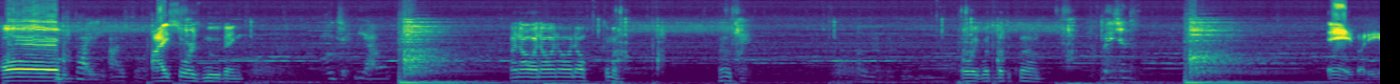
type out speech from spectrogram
Oh, He's fighting Eyesaur. Eyesaur's moving. Oh, check me out. I know, I know, I know, I know. Come on. Okay. Oh, Oh wait, what about the clown? yeah, Patience. Hey, buddy.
